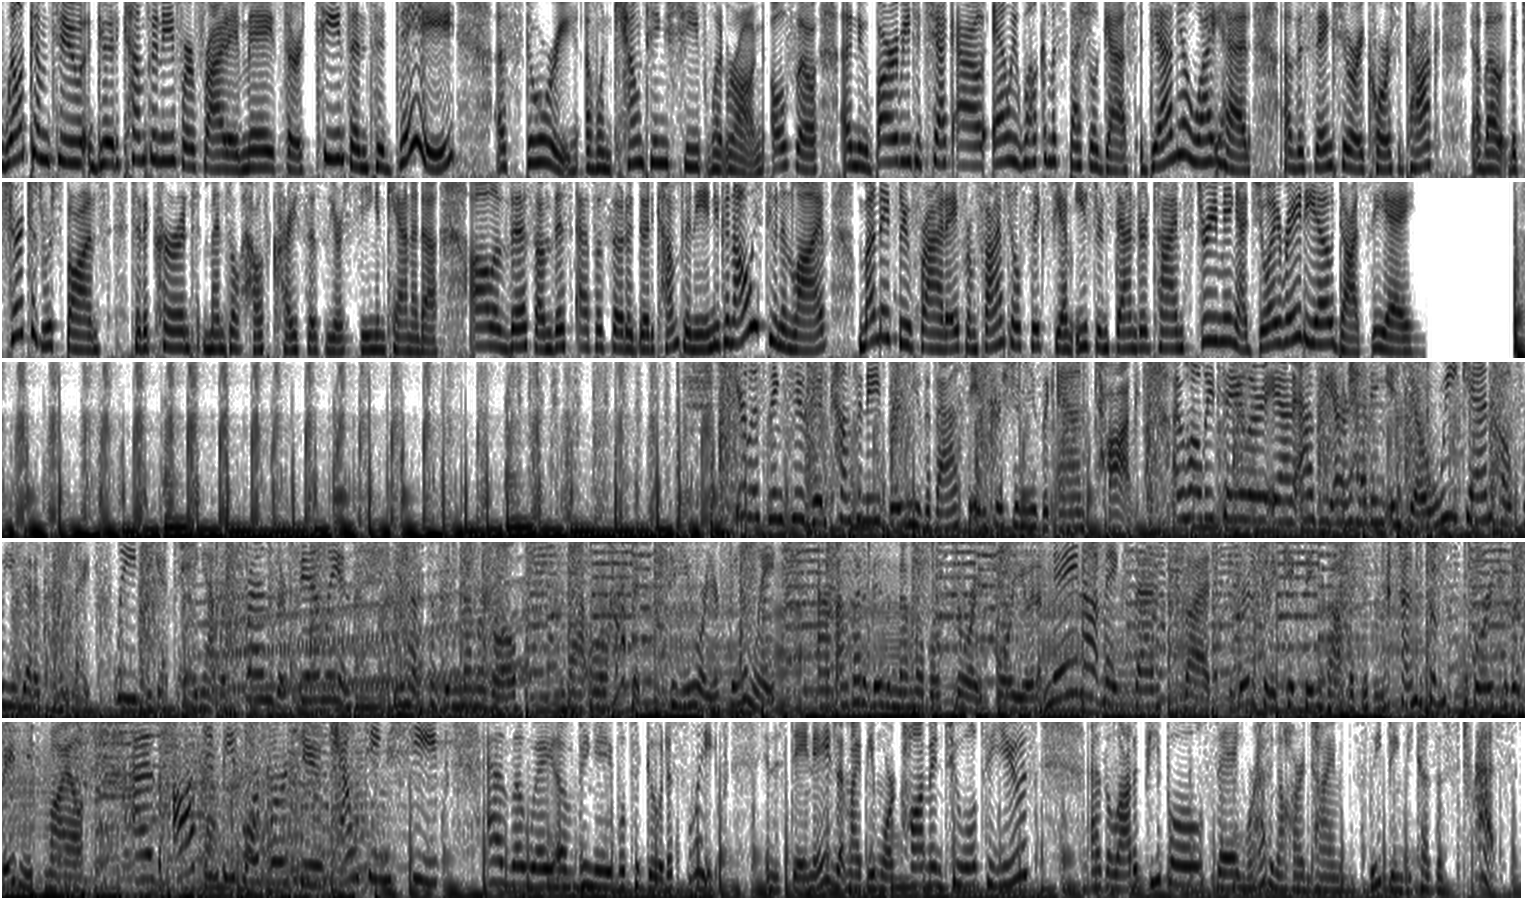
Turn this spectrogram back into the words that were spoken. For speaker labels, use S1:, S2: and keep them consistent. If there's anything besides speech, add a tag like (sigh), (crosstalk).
S1: Welcome to Good Company for Friday, May 13th. And today, a story of when counting sheep went wrong. Also, a new Barbie to check out. And we welcome a special guest, Daniel Whitehead of the Sanctuary Course, to talk about the church's response to the current mental health crisis we are seeing in Canada. All of this on this episode of Good Company. And you can always tune in live Monday through Friday from 5 till 6 p.m. Eastern Standard Time, streaming at joyradio.ca. You're listening to Good Company, bringing you the best in Christian music and talk. I'm Holly Taylor, and as we are heading into a weekend, hopefully you get a great night's sleep, you get to hang out with friends or family, and you have something memorable that will to you or your family. Um, I've got a bit of a memorable story for you, and it may not make sense, but we're just going to kick things off with this (laughs) random story because it made me smile. As often people refer to counting sheep as a way of being able to go to sleep. In this day and age, that might be a more common tool to use, as a lot of people saying we're having a hard time sleeping because of stress.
